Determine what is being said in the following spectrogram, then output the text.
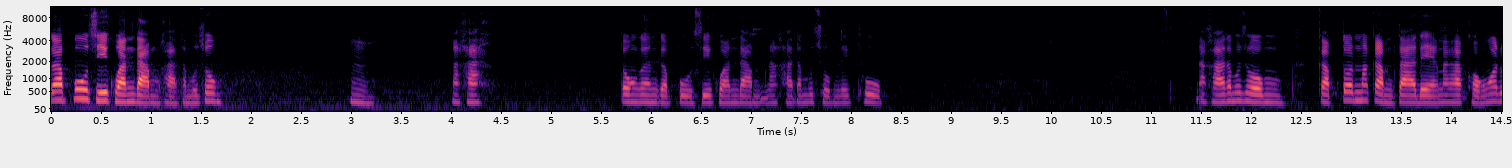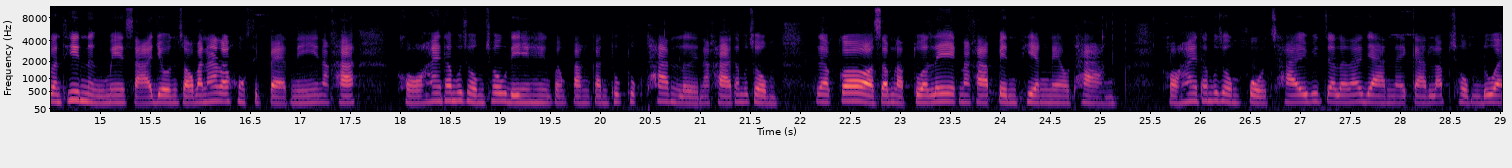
กับปูสีควันดำค่ะท่านผู้ชม อืม นะคะ ตรงกันกับปูสีควันดำนะคะท่านผู้ชมเลขถูกนะคะท่านผู้ชมกับต้นมะกำตาแดงนะคะ ของงวดวันที่ 1 เมษายน 2568 นี้นะคะ ขอให้ท่านผู้ชมโชคดีเฮงๆปังๆ กันทุกๆท่านเลยนะคะท่านผู้ชมแล้วก็สำหรับตัวเลขนะคะ เป็นเพียงแนวทาง ขอให้ท่านผู้ชมโปรดใช้วิจารณญาณในการรับชมด้วย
